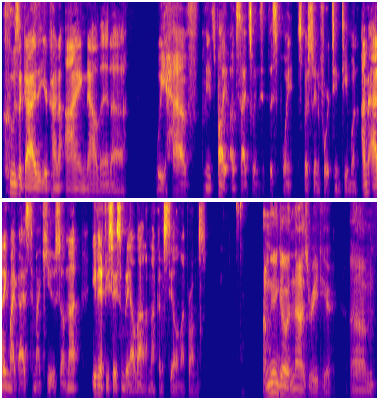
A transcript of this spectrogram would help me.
Who's a guy that you're kind of eyeing now that uh we have? I mean, it's probably upside swings at this point, especially in a 14 team one. I'm adding my guys to my queue, so I'm not even if you say somebody out loud, I'm not going to steal them. I promise. I'm going to go with Naz Reid here. Um,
